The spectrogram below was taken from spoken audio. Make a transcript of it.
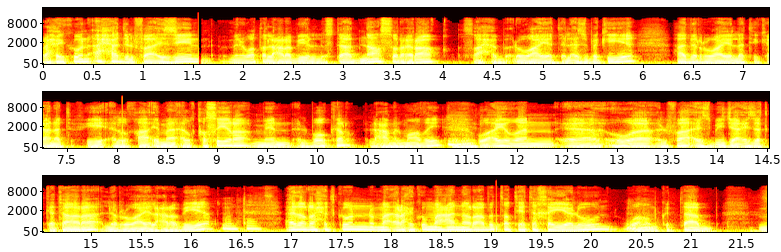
راح يكون أحد الفائزين من الوطن العربي الأستاذ ناصر عراق صاحب رواية الأزبكية. هذه الرواية التي كانت في القائمة القصيرة من البوكر العام الماضي. وأيضا آه، هو الفائز بجائزة كتارة للرواية العربية. ممتاز. أيضا راح تكون راح يكون معنا رابطة يتخيلون وهم كتاب من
